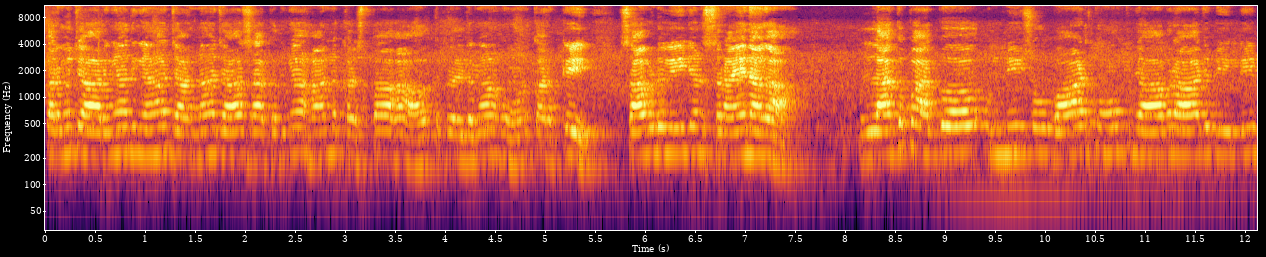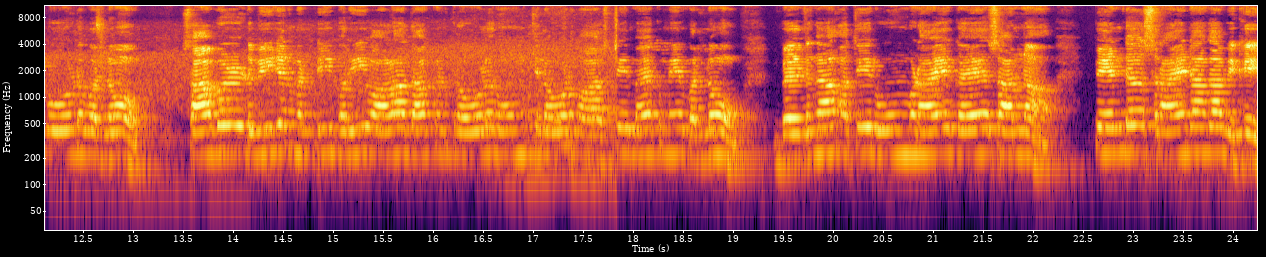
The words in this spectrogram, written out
ਕਰਮਚਾਰੀਆਂ ਦੀਆਂ ਜਾਨਾਂ ਜਾ ਸਕਦੀਆਂ ਹਨ। ਖਸਤਾ ਹਾਲਤ ਬਿਲਡਿੰਗਾਂ ਹੋਣ ਕਰਕੇ ਸਬ ਡਿਵੀਜ਼ਨ ਸਰਾਇਨਾਗਾ ਲਗਭਗ 1962 ਤੋਂ ਪੰਜਾਬ ਰਾਜ ਬਿਜਲੀ ਬੋਰਡ ਵੱਲੋਂ ਸਬ ਡਿਵੀਜ਼ਨ ਮੰਡੀ ਬਰੀਵਾਲਾ ਦਾ ਕੰਟਰੋਲ ਰੂਮ ਚਲਾਉਣ ਵਾਸਤੇ ਮਹਿਕਮੇ ਵੱਲੋਂ ਬਿਲਡਿੰਗਾਂ ਅਤੇ ਰੂਮ ਬਣਾਏ ਗਏ ਸਨ। ਪਿੰਡ ਸਰਾਇਨਾਗਾ ਵਿਖੇ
